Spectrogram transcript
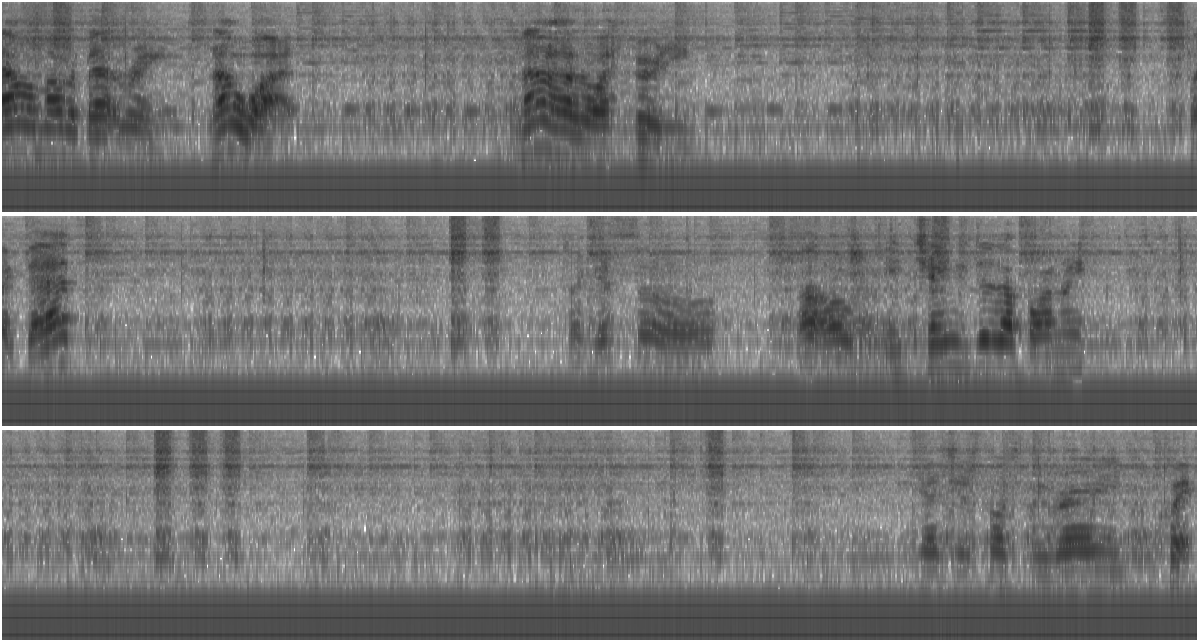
Now I'm out of batarangs. Now what? Now how do I hurt him? Like that? I guess so. Uh-oh, he changed it up on me. I Guess you're supposed to be very quick.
